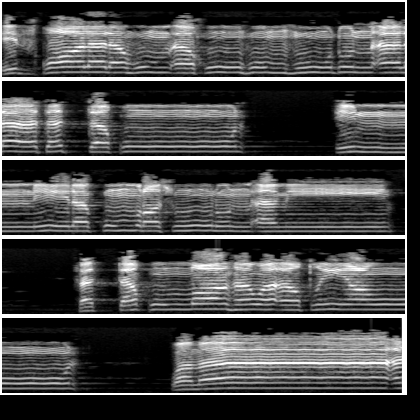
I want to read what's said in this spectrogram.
إذ قال لهم أخوهم هود ألا تتقون؟ إني لكم رسول أمين. فاتقوا الله وأطيعون. وما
